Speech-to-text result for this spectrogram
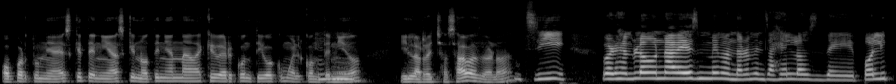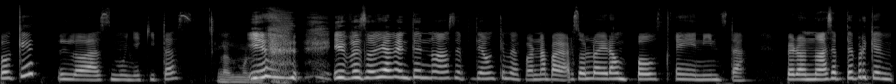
oportunidades que tenías que no tenían nada que ver contigo como el contenido y las rechazabas, ¿verdad? Sí, por ejemplo, una vez me mandaron mensaje los de Polly Pocket, las muñequitas. Las muñequitas. Y, y pues obviamente no acepté aunque me fueran a pagar, solo era un post en Insta, pero no acepté porque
